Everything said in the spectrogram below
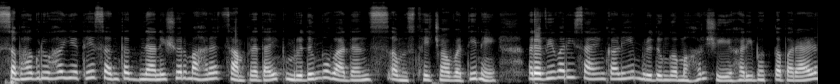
सभागृह येथे संत ज्ञानेश्वर महाराज सांप्रदायिक मृदुंग वादन संस्थेच्या वतीने रविवारी सायंकाळी मृदुंग महर्षी हरिभक्त परायण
